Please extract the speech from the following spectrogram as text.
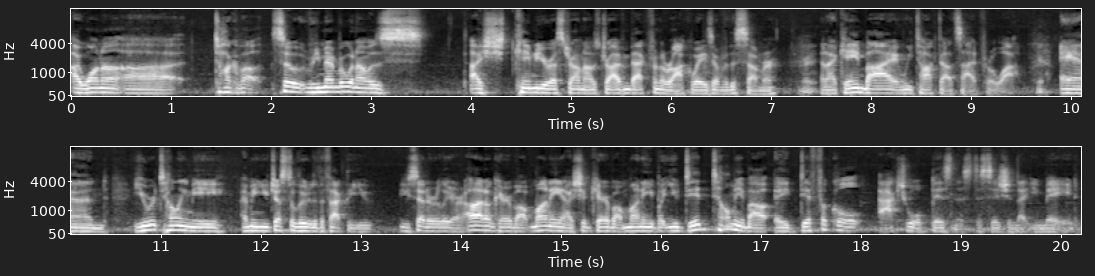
I want to uh, talk about. So remember when I was, I sh- came to your restaurant. I was driving back from the Rockaways over the summer, Right. and I came by and we talked outside for a while. Yeah. And you were telling me. I mean, you just alluded to the fact that you you said earlier, oh, I don't care about money. I should care about money. But you did tell me about a difficult actual business decision that you made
